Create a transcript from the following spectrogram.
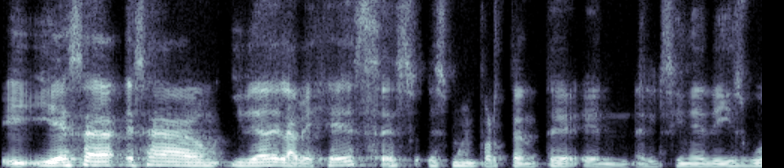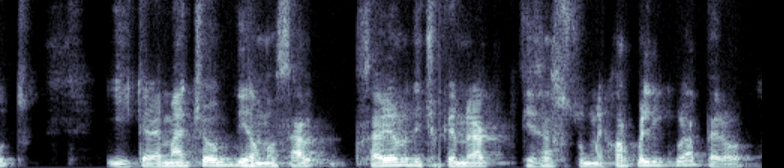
Y, y esa, esa idea de la vejez es, es, muy importante en el cine de Eastwood. Y Cremacho, digamos, pues habíamos dicho que no era quizás su mejor película, pero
